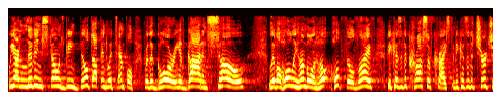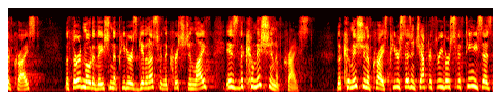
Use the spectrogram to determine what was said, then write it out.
We are living stones being built up into a temple for the glory of God. And so, live a holy, humble, and hope filled life because of the cross of Christ and because of the church of Christ. The third motivation that Peter has given us from the Christian life is the commission of Christ. The commission of Christ. Peter says in chapter 3 verse 15, he says,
